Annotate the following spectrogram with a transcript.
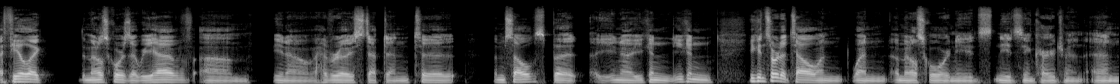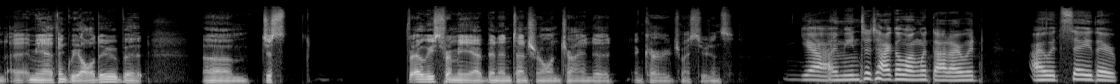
I feel like the middle scores that we have, um, you know, have really stepped into themselves. But you know, you can you can you can sort of tell when when a middle schooler needs needs the encouragement. And I I mean, I think we all do, but um, just for, at least for me, I've been intentional in trying to encourage my students. Yeah, I mean to tag along with that, I would I would say their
